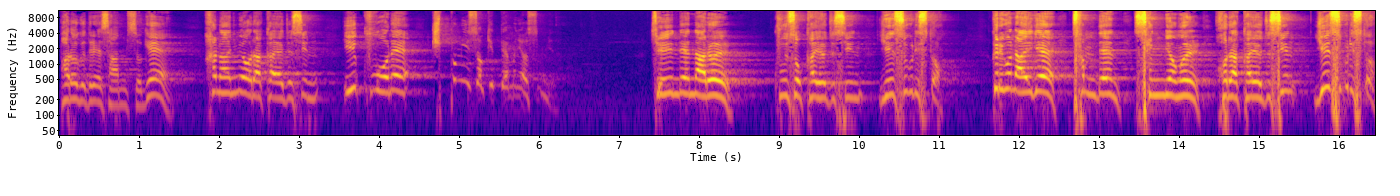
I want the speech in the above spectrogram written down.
바로 그들의 삶 속에 하나님이 허락하여 주신 이 구원의 기쁨이 있었기 때문이었습니다. 죄인 된 나를 구속하여 주신 예수 그리스도 그리고 나에게 참된 생명을 허락하여 주신 예수 그리스도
